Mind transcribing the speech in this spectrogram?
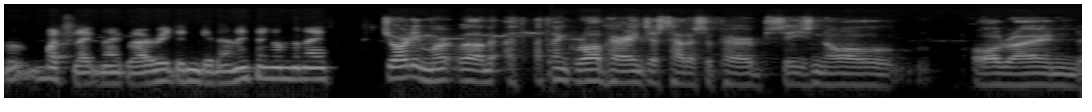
much like Mike Lowry didn't get anything on the night. Jordi, Mur- well, I think Rob Herring just had a superb season all all round,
